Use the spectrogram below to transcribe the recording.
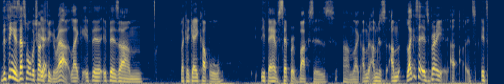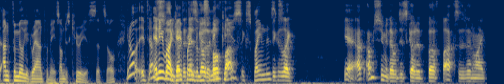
The thing is, that's what we're trying Yeah. to figure out. Like, if there, if there's um, like a gay couple, if they have separate boxes, um, like I'm, I'm just, I'm like I said, it's very, uh, it's it's unfamiliar ground for me, so I'm just curious. That's all. You know, if I'm any of our gay friends are listening, can you just explain this? because like, yeah, I, I'm assuming they would just go to both boxes and like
